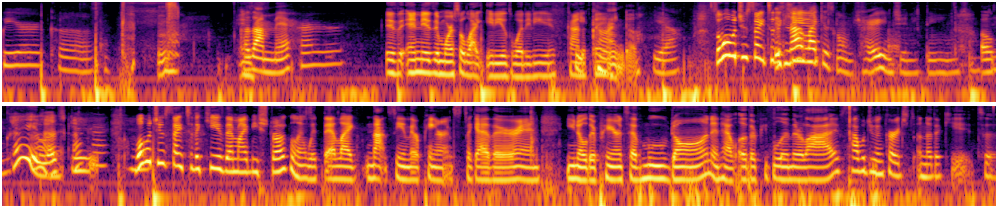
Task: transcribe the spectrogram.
weird, cause cause I met her. Is it and is it more so like it is what it is kind of thing? kinda. Yeah, So what would you say to the kids? it's not like it's gonna change anything. Or something. Okay, let's get. Okay. What would you say to the kids that might be struggling with that, like not seeing their parents together and, you know, their parents have moved on and have other people in their lives? How would you encourage another kid to?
